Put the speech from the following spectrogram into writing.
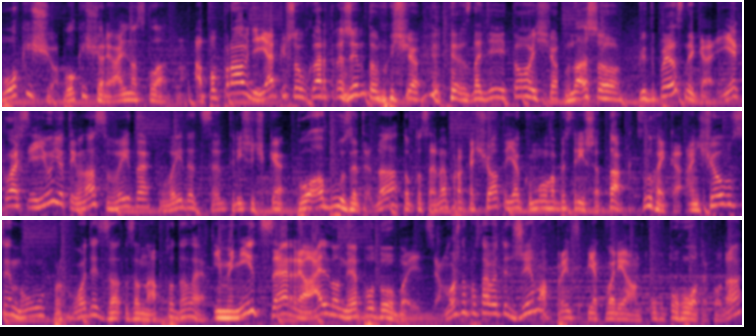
поки що, поки що реально складно. А по правді я пішов в хард режим, тому що з надії того, що в нашого підписника є класні юніти, і у нас вийде, вийде це трішечки поабузити, да? Тобто себе прокачати якомога швидше. Так, слухай-ка, анчоуси, ну, проходять за, занадто далеко. І мені це реально не подобається. Можна поставити Джима, в принципі, як варіант у того таку, да?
